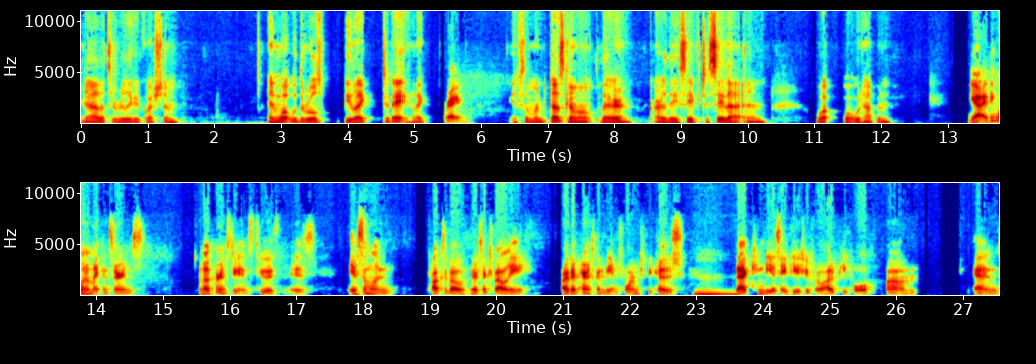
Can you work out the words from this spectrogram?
yeah that's a really good question. And what would the rules be like today? Like right. if someone does come out there are they safe to say that and what what would happen yeah i think one of my concerns about current students too is is if someone talks about their sexuality are their parents going to be informed because mm. that can be a safety issue for a lot of people um, and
